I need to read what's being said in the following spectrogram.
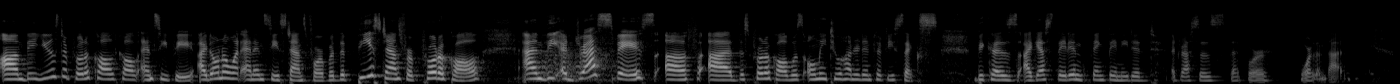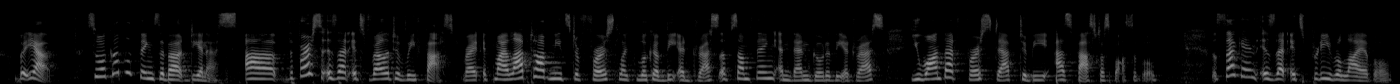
Um, they used a protocol called NCP. I don't know what NNC stands for, but the P stands for protocol, and the address space of uh, this protocol was only 256 because I guess they didn't think they needed addresses that were more than that. But yeah, so a couple things about DNS. Uh, the first is that it's relatively fast, right? If my laptop needs to first like look up the address of something and then go to the address, you want that first step to be as fast as possible. The second is that it's pretty reliable,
